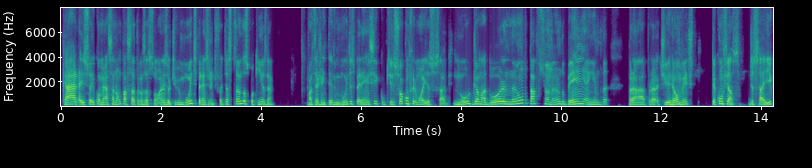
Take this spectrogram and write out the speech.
Cara, isso aí começa a não passar transações. Eu tive muita experiência, a gente foi testando aos pouquinhos, né? Mas a gente teve muita experiência e que só confirmou isso, sabe? Node amador não tá funcionando bem ainda para te realmente ter confiança de sair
